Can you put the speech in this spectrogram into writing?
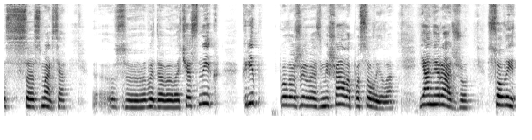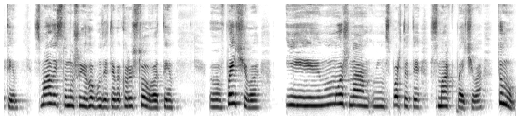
з смальця е, видавила часник, кріп положила, змішала, посолила. Я не раджу солити смалець, тому що його будете використовувати е, в печиво і можна спортити смак печива. Тому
